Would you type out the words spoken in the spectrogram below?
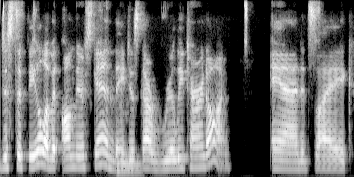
just the feel of it on their skin. They mm. just got really turned on. And it's like,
